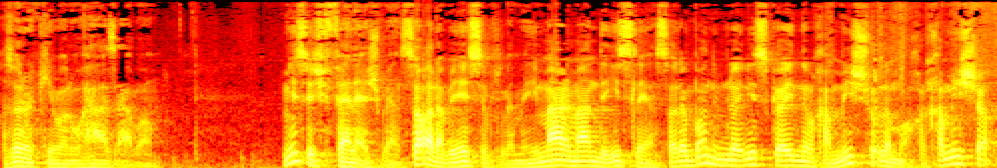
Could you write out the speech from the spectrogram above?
az örökkévaló házában. Mi az, hogy felesben? Szarra be Észef lemei, már mánde iszleje szarra, bandim le iszka idnem hamisra le machar hamisa.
